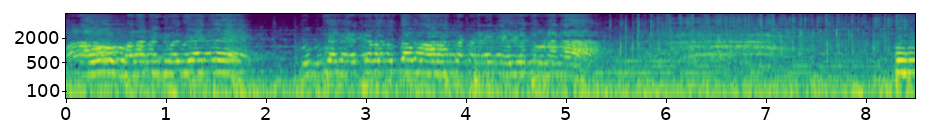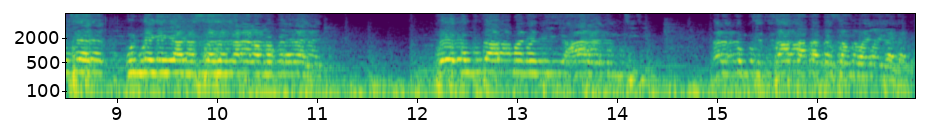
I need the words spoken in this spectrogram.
मला हो मला निवड यायचंय तुमच्या नेत्याला सुद्धा महाराष्ट्रात फिरायला हे विसरू नका. तुमचे गुंडगिरी आम्ही सहन करायला मोकळे नाही. हे तुमचा अपमान आहे हार आहे तुमची. कारण तुमची जात आता तर संपवायला लागली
